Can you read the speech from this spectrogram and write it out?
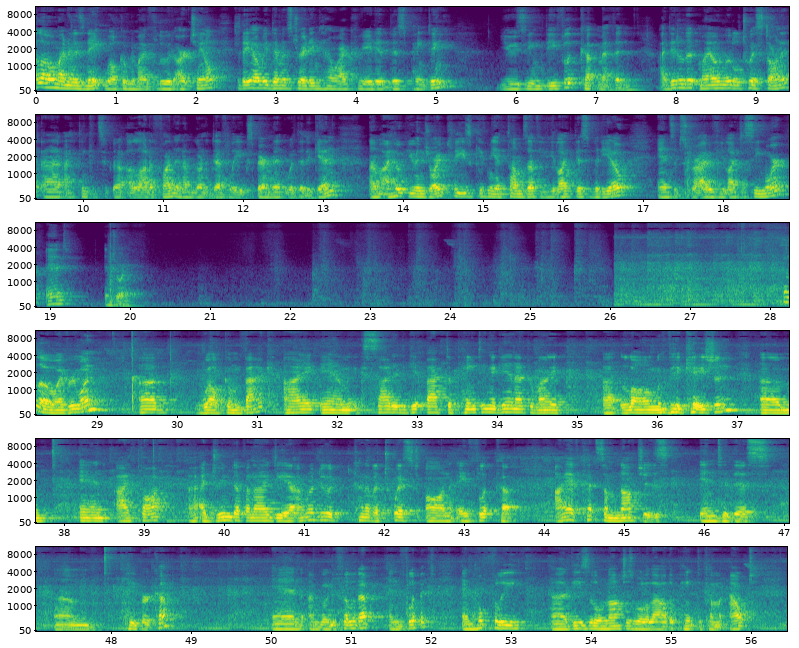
Hello, my name is Nate. Welcome to my Fluid Art channel. Today I'll be demonstrating how I created this painting using the flip cup method. I did my own little twist on it. Uh, I think it's a lot of fun and I'm going to definitely experiment with it again. Um, I hope you enjoy. Please give me a thumbs up if you like this video and subscribe if you'd like to see more and enjoy. Hello everyone. Uh, welcome back. I am excited to get back to painting again after my uh, long vacation. Um, and I thought, I dreamed up an idea. I'm gonna do a kind of a twist on a flip cup. I have cut some notches into this um, paper cup and I'm going to fill it up and flip it and hopefully uh, these little notches will allow the paint to come out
